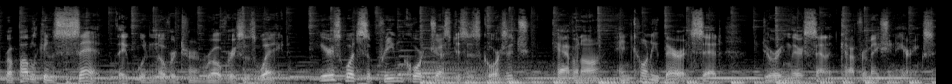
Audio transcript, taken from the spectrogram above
Republicans said they wouldn't overturn Roe v. Wade. Here's what Supreme Court Justices Gorsuch, Kavanaugh, and Coney Barrett said during their Senate confirmation hearings.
